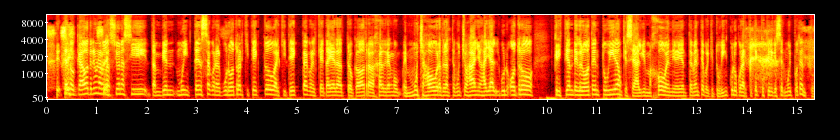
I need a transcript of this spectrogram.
¿Te, ha tocado tener una relación así también muy intensa con algún otro arquitecto o arquitecta con el que te haya tocado trabajar digamos, en muchas obras durante muchos años? ¿Hay algún otro Cristian de Grote en tu vida, aunque sea alguien más joven, evidentemente, porque tu vínculo con arquitectos tiene que ser muy potente?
